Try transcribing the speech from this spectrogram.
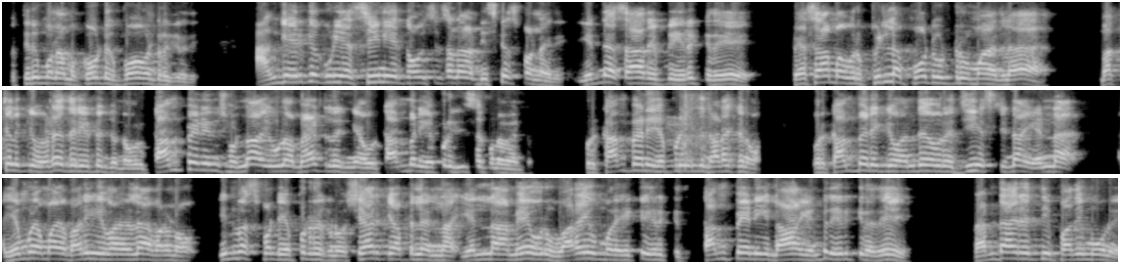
இப்ப திரும்ப நம்ம கோர்ட்டுக்கு போக வேண்டியிருக்குது. அங்க இருக்கக்கூடிய சீனியர் கவுன்சில்ஸ் நான் டிஸ்கஸ் பண்ணது என்ன சார் இப்படி இருக்குது? பேசாம ஒரு பில்லை போட்டு விட்டுருமா இதுல? மக்களுக்கு விட தெரியட்டும் சொன்னோம் ஒரு கம்பெனின்னு சொன்னா இவ்வளவு மேட்டர் இருக்குங்க. ஒரு கம்பெனி எப்படி ரிஜிஸ்டர் பண்ண வேண்டும்? ஒரு கம்பெனி எப்படி வந்து நடக்கணும்? ஒரு கம்பெனிக்கு வந்து ஒரு ஜிஎஸ்டினா என்ன? எவ்வளவு வரி வரல வரணும். இன்வெஸ்ட்மெண்ட் எப்படி இருக்கணும்? ஷேர் கேபிட்டல் என்ன? எல்லாமே ஒரு வரைமுறைக்கு இருக்குது. கம்பெனி லா என்று இருக்கிறது. ரெண்டாயிரத்தி பதிமூணு.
